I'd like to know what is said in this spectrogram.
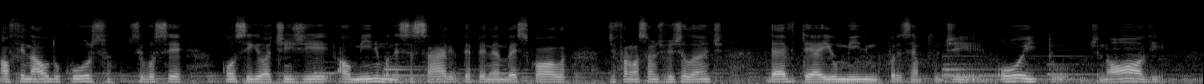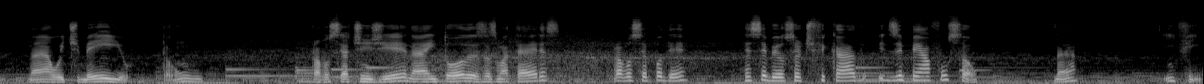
Ao final do curso, se você conseguiu atingir ao mínimo necessário, dependendo da escola de formação de vigilante, deve ter aí um mínimo, por exemplo, de 8, de 9, né, 8,5. Então, para você atingir né, em todas as matérias, para você poder receber o certificado e desempenhar a função, né? Enfim,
